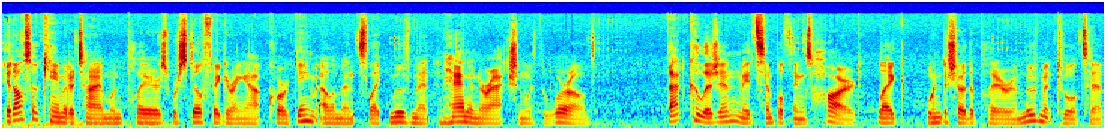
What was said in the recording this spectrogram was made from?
It also came at a time when players were still figuring out core game elements like movement and hand interaction with the world. That collision made simple things hard, like when to show the player a movement tooltip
